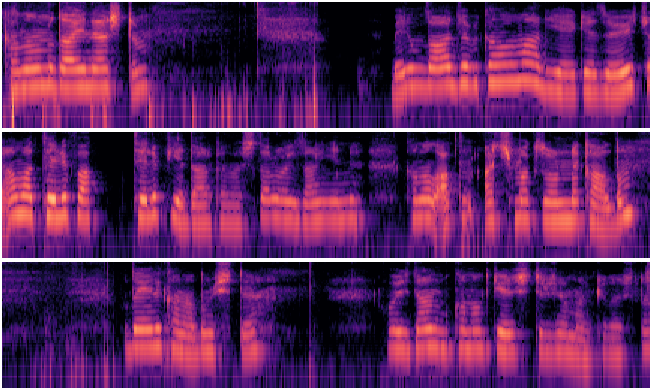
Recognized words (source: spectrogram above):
Kanalımı daha yeni açtım. Benim daha önce bir kanalım vardı YGZ3 ama telif telif yedi arkadaşlar. O yüzden yeni kanal açmak zorunda kaldım. Bu da yeni kanalım işte. O yüzden bu kanalı geliştireceğim arkadaşlar.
